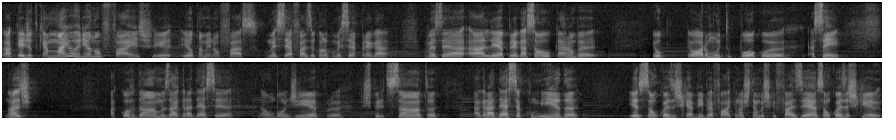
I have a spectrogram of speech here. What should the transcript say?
acredito que a maioria não faz e eu também não faço. Comecei a fazer quando comecei a pregar. Comecei a, a ler a pregação, caramba, eu, eu oro muito pouco. Assim, nós acordamos, agradece, dá um bom dia para o Espírito Santo, agradece a comida. Essas são coisas que a Bíblia fala que nós temos que fazer, são coisas que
